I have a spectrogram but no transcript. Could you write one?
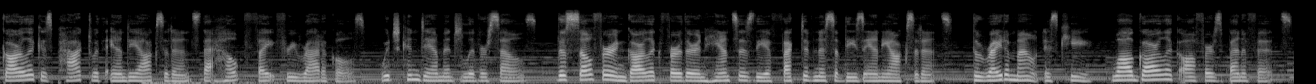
Garlic is packed with antioxidants that help fight free radicals, which can damage liver cells. The sulfur in garlic further enhances the effectiveness of these antioxidants. The right amount is key. While garlic offers benefits,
